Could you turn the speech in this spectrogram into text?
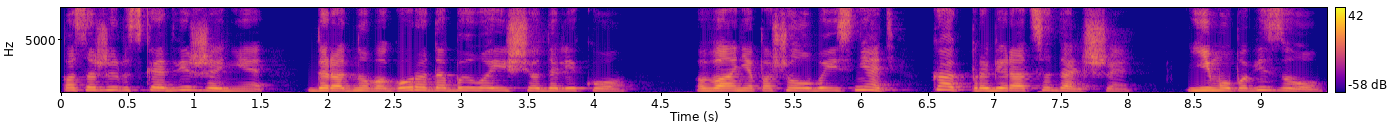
пассажирское движение. До родного города было еще далеко. Ваня пошел выяснять, как пробираться дальше. Ему повезло.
